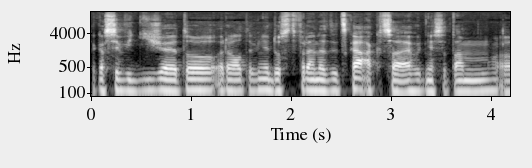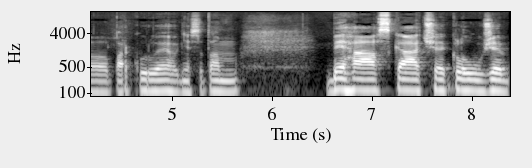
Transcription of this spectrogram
tak asi vidí, že je to relativně dost frenetická akce, hodně se tam uh, parkuruje, hodně se tam běhá, skáče, klouže,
